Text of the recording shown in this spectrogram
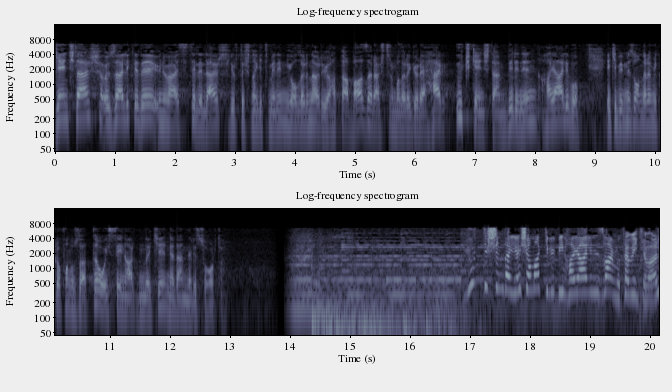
Gençler özellikle de üniversiteliler yurt dışına gitmenin yollarını arıyor. Hatta bazı araştırmalara göre her üç gençten birinin hayali bu. Ekibimiz onlara mikrofon uzattı. O isteğin ardındaki nedenleri sordu. Yurt dışında yaşamak gibi bir hayaliniz var mı? Tabii ki var.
